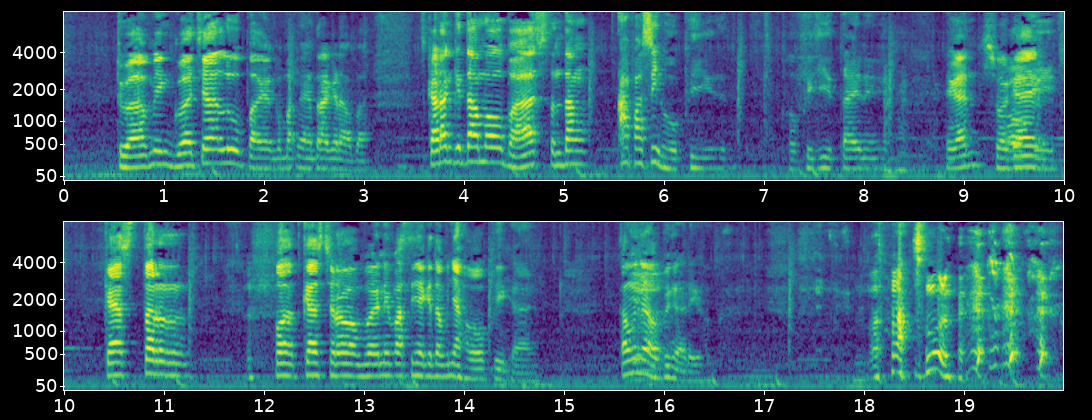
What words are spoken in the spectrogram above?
Dua minggu aja lupa yang kemarin yang terakhir apa. Sekarang kita mau bahas tentang apa sih hobi hobi kita ini, ya kan? Sebagai Hobi. caster podcast Ceroboh ini pastinya kita punya hobi kan. Kamu punya Iya. hobi nggak Rio? Langsung loh.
